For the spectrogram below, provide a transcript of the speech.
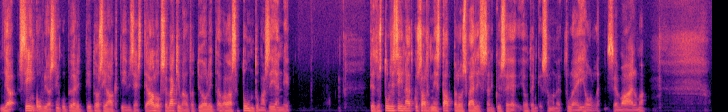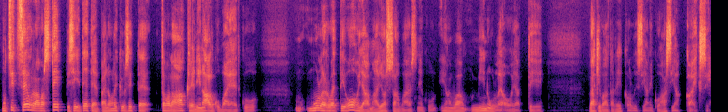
Ja siinä kuviossa niin kuin pyörittiin tosi aktiivisesti. Ja aluksi se väkivaltatyö oli tavallaan se tuntuma siihen, niin tietysti tuli siinä, että kun sä olet niissä tappeluissa välissä, niin kyllä se jotenkin semmoinen tulee iholle se maailma – mutta sitten seuraava steppi siitä eteenpäin oli kyllä sitten tavallaan Akredin alkuvaiheet, kun mulle ruvettiin ohjaamaan jossain vaiheessa, niin kuin ihan vaan minulle ohjattiin väkivaltarikollisia niin kuin asiakkaiksi.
